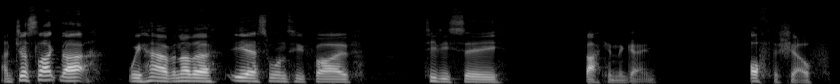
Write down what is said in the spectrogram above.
And just like that, we have another ES125 TDC back in the game, off the shelf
